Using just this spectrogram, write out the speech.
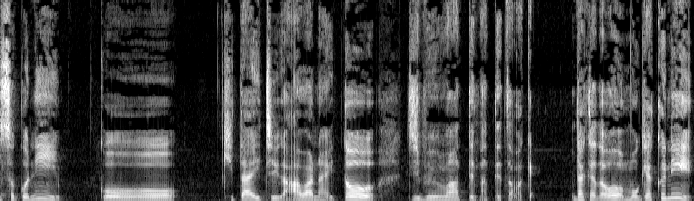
そこに、こう、期待値が合わないと自分はってなってたわけ。だけど、もう逆に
